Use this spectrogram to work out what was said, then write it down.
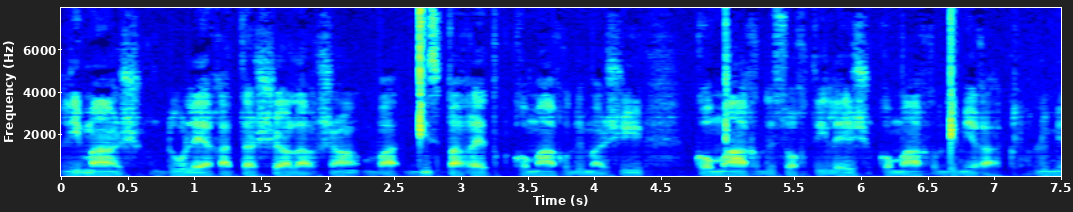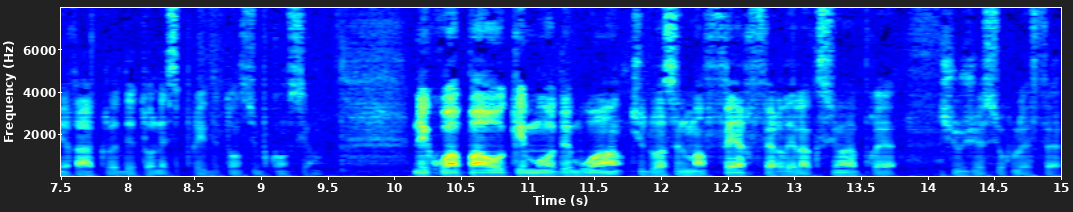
l'image douleur attachée à l'argent va disparaître comme art de magie comme art de sortilège, comme art de miracle, le miracle de ton esprit, de ton subconscient. Ne crois pas aucun mot de moi, tu dois seulement faire, faire de l'action, après juger sur le fait.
